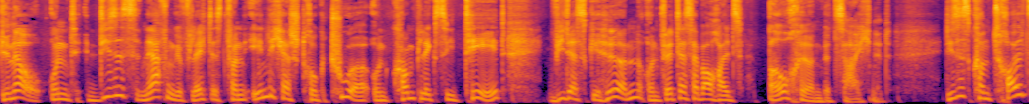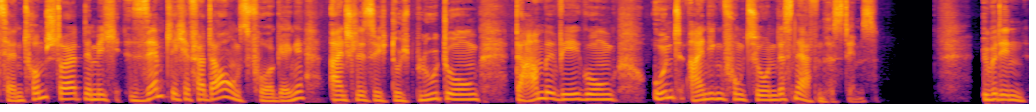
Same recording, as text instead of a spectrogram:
Genau, und dieses Nervengeflecht ist von ähnlicher Struktur und Komplexität wie das Gehirn und wird deshalb auch als Bauchhirn bezeichnet. Dieses Kontrollzentrum steuert nämlich sämtliche Verdauungsvorgänge, einschließlich Durchblutung, Darmbewegung und einigen Funktionen des Nervensystems. Über den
